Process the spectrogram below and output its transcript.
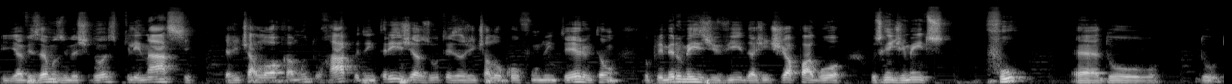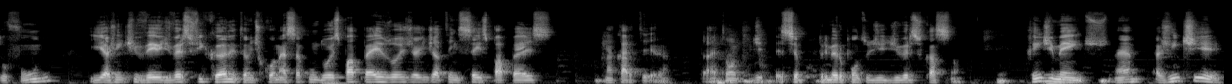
e avisamos os investidores que ele nasce a gente aloca muito rápido, em três dias úteis a gente alocou o fundo inteiro, então no primeiro mês de vida a gente já pagou os rendimentos full é, do, do, do, fundo e a gente veio diversificando. Então a gente começa com dois papéis, hoje a gente já tem seis papéis na carteira. Tá? Então esse é o primeiro ponto de diversificação. Rendimentos, né? A gente,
